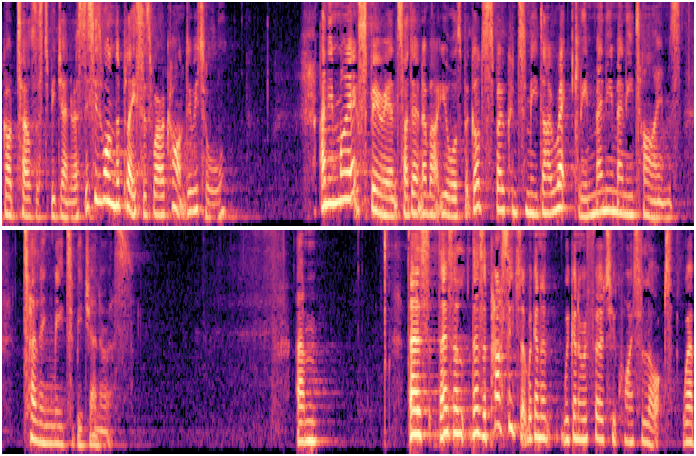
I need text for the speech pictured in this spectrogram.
God tells us to be generous. This is one of the places where I can't do it all. And in my experience, I don't know about yours, but God's spoken to me directly many, many times, telling me to be generous. Um, there's, there's, a, there's a passage that we're going we're to refer to quite a lot where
